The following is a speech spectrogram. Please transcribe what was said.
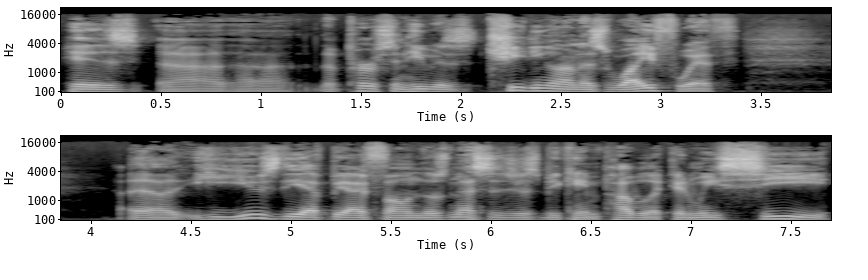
his uh, uh, the person he was cheating on his wife with uh, he used the FBI phone those messages became public and we see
